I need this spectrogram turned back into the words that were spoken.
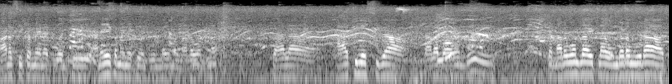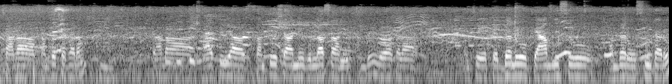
మానసికమైనటువంటి అనేకమైనటువంటి ఉన్నాయి మన నల్గొండ చాలా హ్యాపీనెస్గా చాలా బాగుంది. ఇక్కడ నల్గొండలో ఇట్లా ఉండడం కూడా చాలా సంతోషకరం. చాలా హ్యాపీగా సంతోషాన్ని ఉల్లాసాన్ని ఉంది. అక్కడ మంచి పెద్దలు ఫ్యామిలీస్ అందరూ వస్తుంటారు.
